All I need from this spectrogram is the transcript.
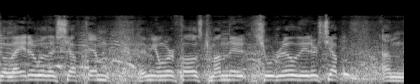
delighted with the shift. Them, them younger fellas come in, they showed real leadership and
